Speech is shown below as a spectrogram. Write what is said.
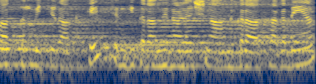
ਬਰਤਨ ਵਿੱਚ ਰੱਖ ਕੇ ਚੰਗੀ ਤਰ੍ਹਾਂ ਦੇ ਨਾਲ ਇਸ਼ਨਾਨ ਕਰਾ ਸਕਦੇ ਆ।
